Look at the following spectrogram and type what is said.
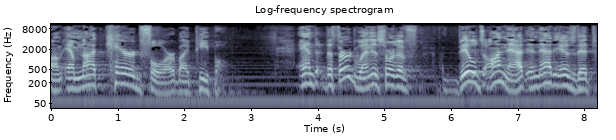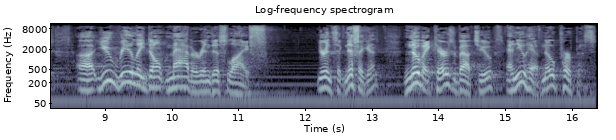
um, am not cared for by people. And the third one is sort of builds on that, and that is that uh, you really don't matter in this life. You're insignificant. Nobody cares about you, and you have no purpose.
